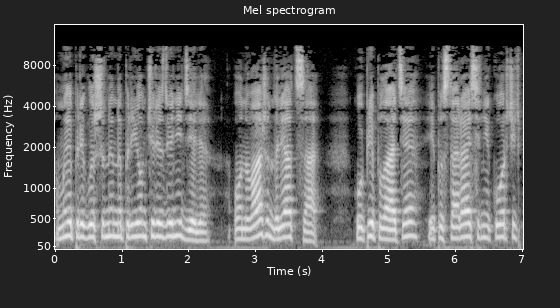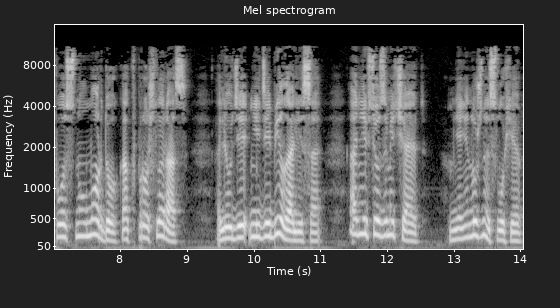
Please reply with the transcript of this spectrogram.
«Мы приглашены на прием через две недели. Он важен для отца. Купи платье и постарайся не корчить постную морду, как в прошлый раз. Люди не дебилы, Алиса. Они все замечают. Мне не нужны слухи».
